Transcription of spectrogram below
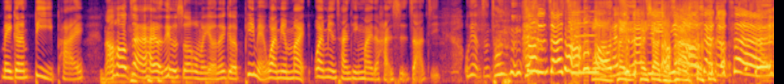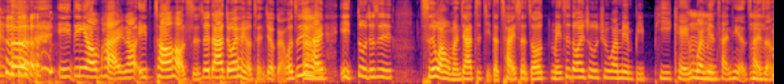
每个人必排，然后再来还有，例如说我们有那个媲美外面卖外面餐厅卖的韩式炸鸡，我跟你讲，这超韩式炸鸡，韩式炸鸡一定要，下酒菜，真的一定要排，然后一超好吃，所以大家都会很有成就感。我之前还一度就是。吃完我们家自己的菜色之后，每次都会出去外面比 PK、嗯、外面餐厅的菜色，嗯，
